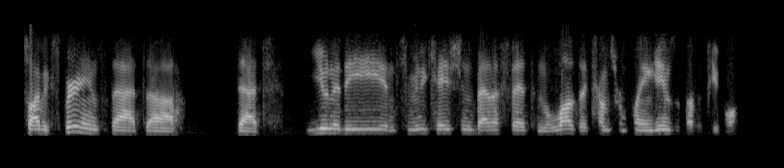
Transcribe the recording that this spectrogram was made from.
so I've experienced that uh, that unity and communication benefit and the love that comes from playing games with other people.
